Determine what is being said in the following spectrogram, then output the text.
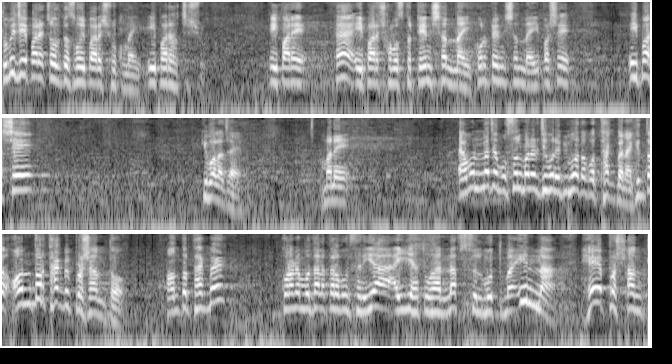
তুমি যে পারে চলতেছো ওই পারে সুখ নাই। এই পারে হচ্ছে সুখ। এই পারে হ্যাঁ এই পারে সমস্ত টেনশন নাই। কোনো টেনশন নাই। এই পাশে এই পাশে কি বলা যায়? মানে এমন না যে মুসলমানের জীবনে বিপদ আপদ থাকবে না, কিন্তু অন্তর থাকবে প্রশান্ত। অন্তর থাকবে? কোরআনের মধ্যে আল্লাহ বলছেন, ইয়া আইয়াতুহা নাফসুল মুতমাইন্না হে প্রশান্ত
